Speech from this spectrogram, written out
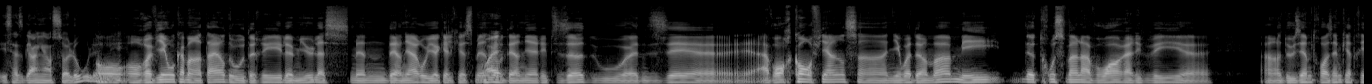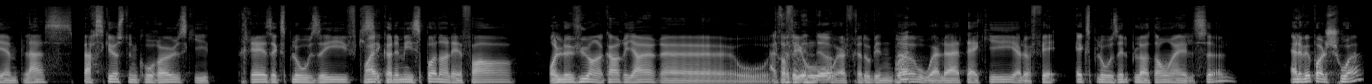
et ça se gagne en solo. Là, On, mais- on revient aux commentaires d'Audrey Lemieux la semaine dernière ou il y a quelques semaines, Ouais. au dernier épisode, où elle disait euh, avoir confiance en Niewadoma, mais de trop souvent la voir arriver euh, en deuxième, troisième, quatrième place parce que c'est une coureuse qui est très explosive, qui Ouais. s'économise pas dans l'effort. On l'a vu encore hier euh, au Alfredo Trofeo. Alfredo Binda, Ouais. où elle a attaqué, elle a fait exploser le peloton à elle seule. Elle n'avait pas le choix,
